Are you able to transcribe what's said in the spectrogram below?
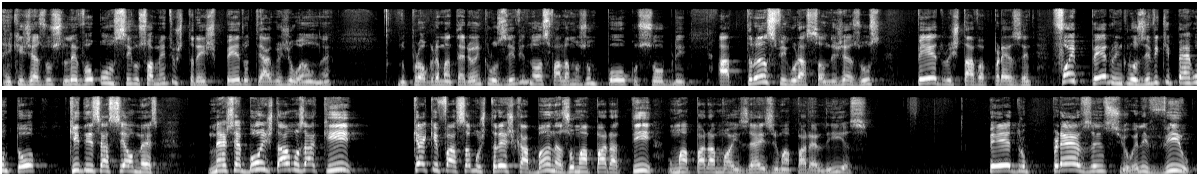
em que Jesus levou consigo somente os três, Pedro, Tiago e João, né? No programa anterior, inclusive, nós falamos um pouco sobre a transfiguração de Jesus. Pedro estava presente. Foi Pedro, inclusive, que perguntou, que disse assim ao mestre: Mestre, é bom estarmos aqui. Quer que façamos três cabanas, uma para ti, uma para Moisés e uma para Elias? Pedro presenciou, ele viu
